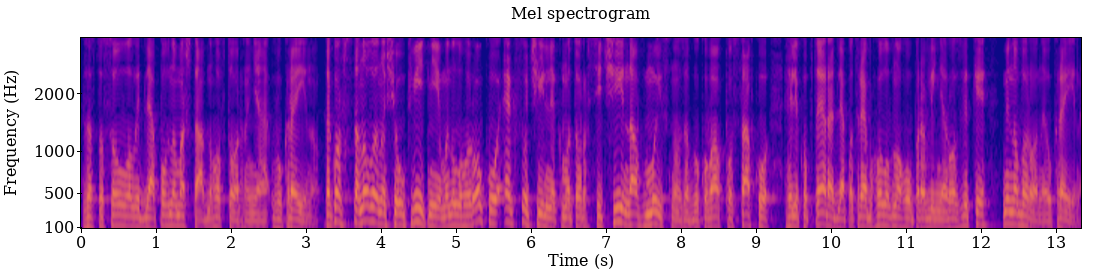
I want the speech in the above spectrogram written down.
застосовували для повномасштабного вторгнення в Україну. Також встановлено, що у квітні минулого року екс-очільник мотор Січі навмисно заблокував поставку гелікоптера для потреб головного управління розвідки Міноборони України.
